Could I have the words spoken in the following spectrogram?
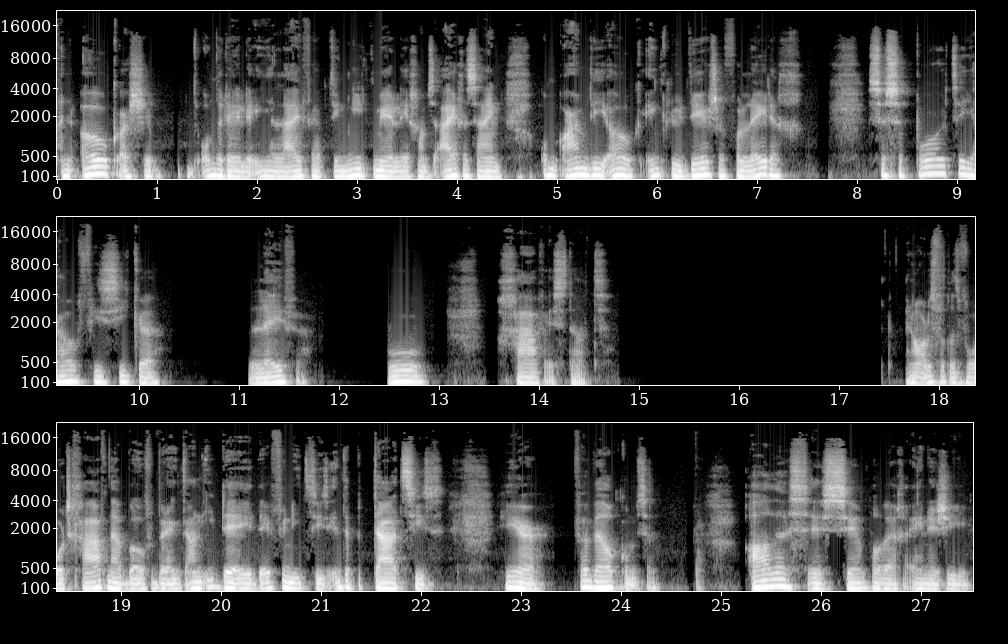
En ook als je onderdelen in je lijf hebt die niet meer lichaams-eigen zijn, omarm die ook. Includeer ze volledig. Ze supporten jouw fysieke leven. Hoe gaaf is dat? En alles wat het woord gaaf naar boven brengt aan ideeën, definities, interpretaties. Hier, verwelkom ze. Alles is simpelweg energie.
